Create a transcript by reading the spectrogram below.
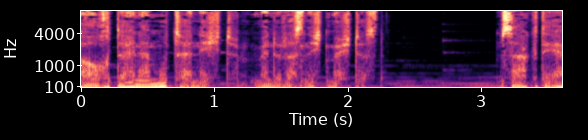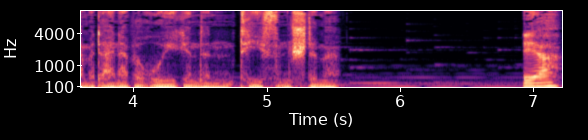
Auch deiner Mutter nicht, wenn du das nicht möchtest, sagte er mit einer beruhigenden, tiefen Stimme. Ja,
